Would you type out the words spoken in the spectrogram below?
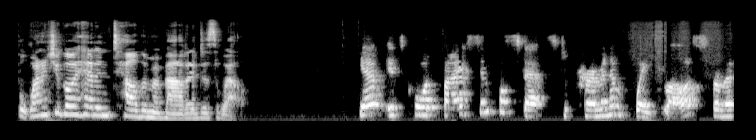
But why don't you go ahead and tell them about it as well? Yep, it's called Five Simple Steps to Permanent Weight Loss from a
